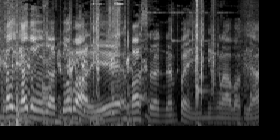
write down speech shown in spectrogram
ပရိုက်ခိုင်းတယ်ဗျာပြောပါလေအမဆရနမ်ပန်ကြီးမင်္ဂလာပါဗျာ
